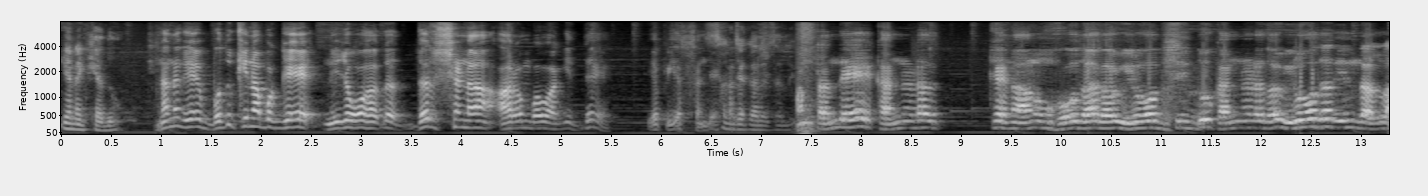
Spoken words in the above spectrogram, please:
ಏನಕ್ಕೆ ಅದು? ನನಗೆ ಬದುಕಿನ ಬಗ್ಗೆ ನಿಜವಾದ ದರ್ಶನ ಆರಂಭವಾಗಿದ್ದೆ ಎ ಪಿ ಎಸ್ ಸಂಜೆ ಸಂಜೆ ಕಾಲೇಜಲ್ಲಿ ನಮ್ಮ ತಂದೆ ಕನ್ನಡಕ್ಕೆ ನಾನು ಹೋದಾಗ ವಿರೋಧಿಸಿದ್ದು ಕನ್ನಡದ ವಿರೋಧದಿಂದಲ್ಲ.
